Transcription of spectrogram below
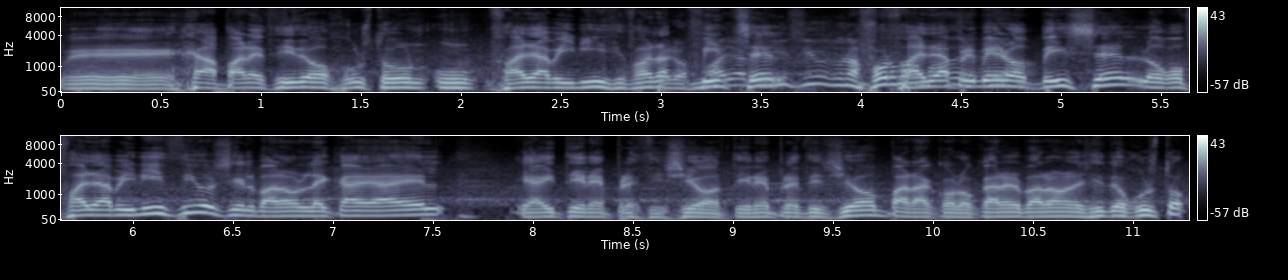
eh, ha aparecido justo un, un- falla Vinicius, falla, Bitzel, Vinicius de una forma, falla primero. Bitzel, luego falla Vinicius y el balón le cae a él y ahí tiene precisión, tiene precisión para colocar el balón en el sitio justo,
